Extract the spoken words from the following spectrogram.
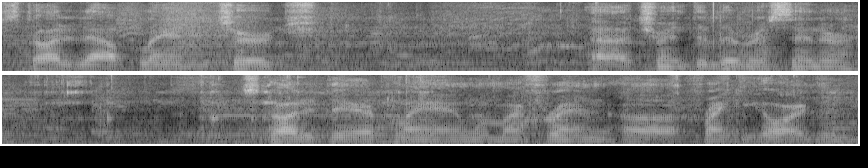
started out playing in church, uh, Trenton Deliverance Center. Started there playing with my friend uh, Frankie Harden,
